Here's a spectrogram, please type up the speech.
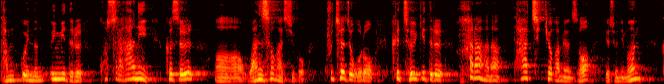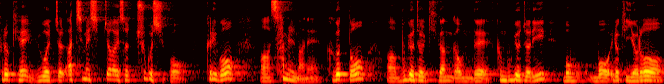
담고 있는 의미들을 고스란히 그것을 어, 완성하시고 구체적으로 그 절기들을 하나하나 다 지켜가면서 예수님은 그렇게 6월절 아침에 십자가에서 죽으시고 그리고 3일 만에 그것도 무교절 기간 가운데 그 무교절이 뭐, 뭐 이렇게 여러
